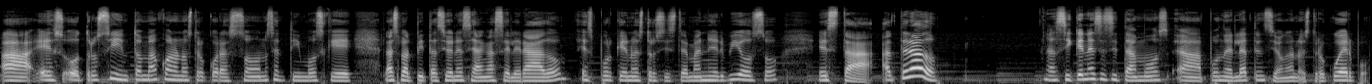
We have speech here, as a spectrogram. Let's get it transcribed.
ah, es otro síntoma. Cuando nuestro corazón sentimos que las palpitaciones se han acelerado, es porque nuestro sistema nervioso está alterado. Así que necesitamos ah, ponerle atención a nuestro cuerpo.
